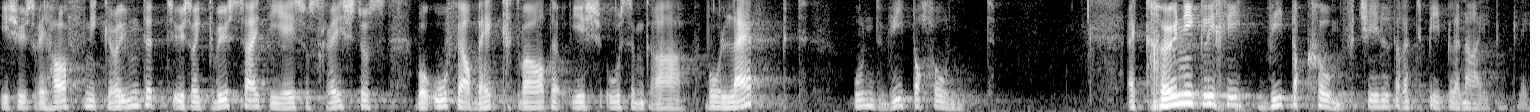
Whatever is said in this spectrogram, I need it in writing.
ist unsere Hoffnung gegründet, unsere Gewissheit in Jesus Christus, wo auferweckt worden ist aus dem Grab, wo lebt und wiederkommt. Eine königliche Wiederkunft schildert die Bibel eigentlich.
